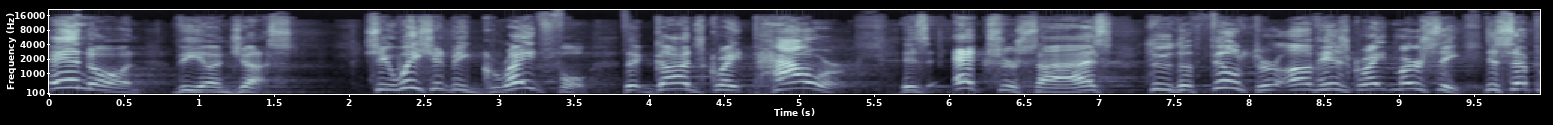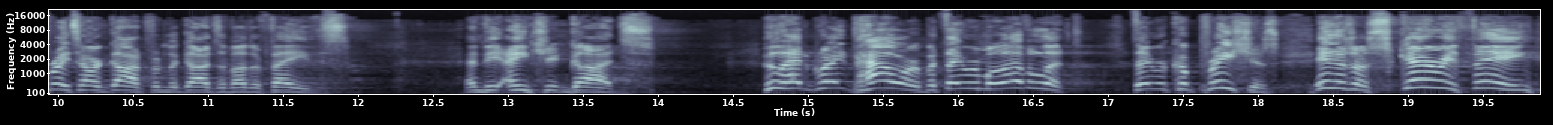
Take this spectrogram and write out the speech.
and on the unjust. See, we should be grateful that God's great power is exercised through the filter of his great mercy. This separates our God from the gods of other faiths and the ancient gods who had great power, but they were malevolent. They were capricious. It is a scary thing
